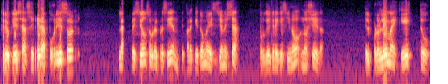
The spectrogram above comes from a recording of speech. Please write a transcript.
creo que ella acelera por eso la presión sobre el presidente, para que tome decisiones ya porque cree que si no, no llega. El problema es que esto,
